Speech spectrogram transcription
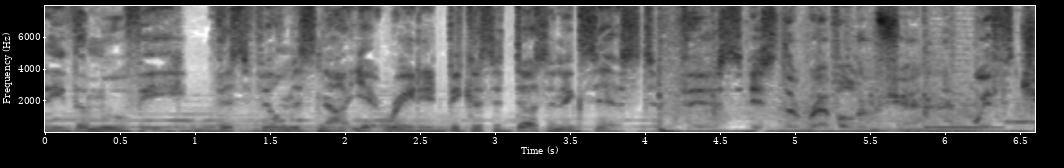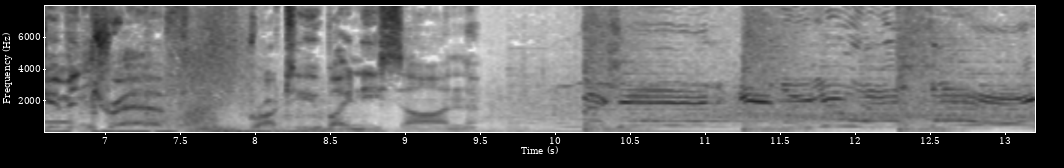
Cat Daddy the movie. This film is not yet rated because it doesn't exist. This is The Revolution with Jim and Trav. Brought to you by Nissan. Mission in the USA!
